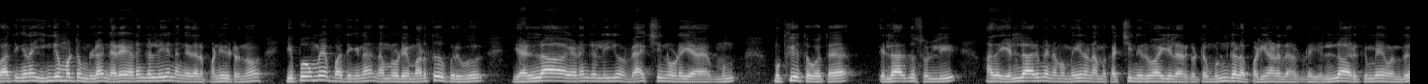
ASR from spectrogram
பார்த்திங்கன்னா இங்கே மட்டும் இல்லை நிறைய இடங்கள்லையும் நாங்கள் இதில் பண்ணிகிட்டு இருந்தோம். இப்போவுமே பார்த்திங்கன்னா நம்மளுடைய மருத்துவ பிரிவு எல்லா இடங்கள்லையும் வேக்சினுடைய முன் முக்கியத்துவத்தை எல்லாருக்கும் சொல்லி அதை எல்லாருமே நம்ம மெயினாக நம்ம கட்சி நிர்வாகிகளாக இருக்கட்டும் முன்கள பணியாளர்களாக இருக்கட்டும் எல்லாருக்குமே வந்து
